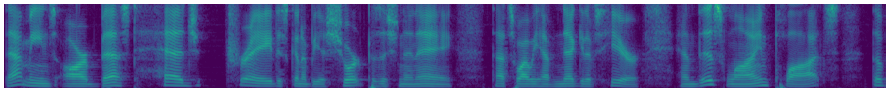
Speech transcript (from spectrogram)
that means our best hedge trade is going to be a short position in A. That's why we have negatives here. And this line plots the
